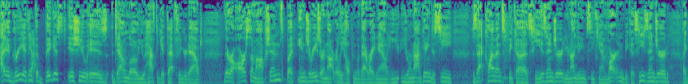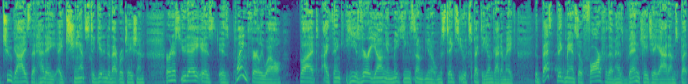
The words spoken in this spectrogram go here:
I agree. I think the biggest issue is down low. You have to get that figured out. There are some options, but injuries are not really helping with that right now. You, you're not getting to see Zach Clemence because he is injured. You're not getting to see Cam Martin because he's injured. Like two guys that had a, a chance to get into that rotation. Ernest Udeh is, is playing fairly well, but I think he's very young and making some, you know, mistakes that you expect a young guy to make. The best big man so far for them has been KJ Adams, but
